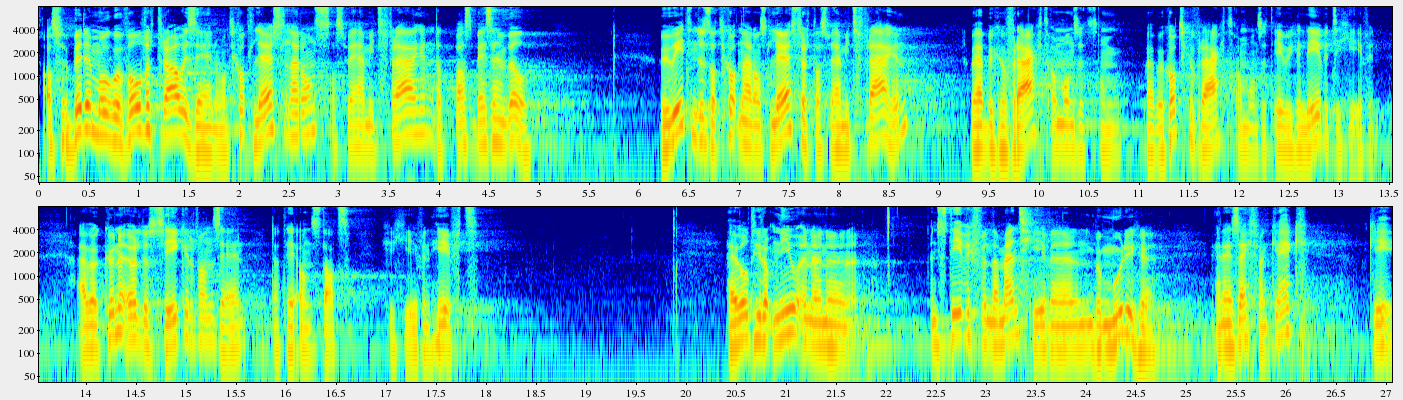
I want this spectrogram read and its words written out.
Als we bidden, mogen we vol vertrouwen zijn, want God luistert naar ons als wij Hem iets vragen dat past bij Zijn wil. We weten dus dat God naar ons luistert als wij Hem iets vragen. We hebben, gevraagd om ons het, we hebben God gevraagd om ons het eeuwige leven te geven. En we kunnen er dus zeker van zijn dat Hij ons dat gegeven heeft. Hij wil hier opnieuw een, een, een stevig fundament geven en bemoedigen. En hij zegt van kijk, oké,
